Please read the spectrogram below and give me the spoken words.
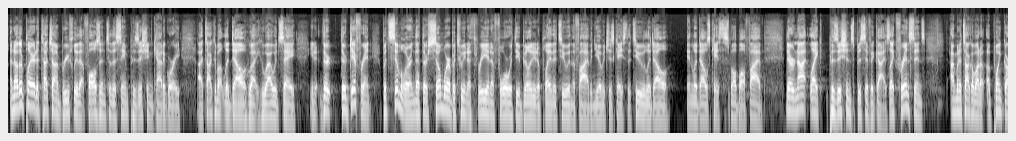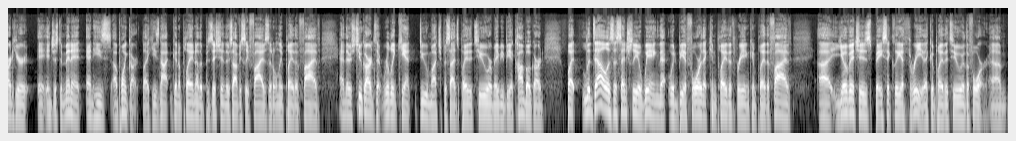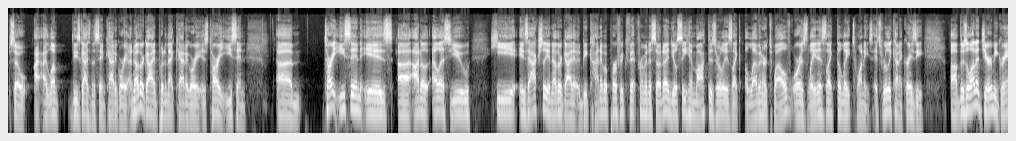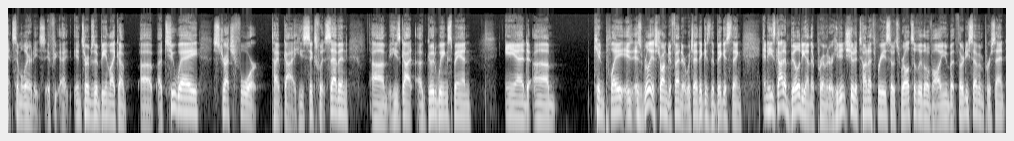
Another player to touch on briefly that falls into the same position category. I talked about Liddell, who I, who I would say, you know, they're they're different but similar in that they're somewhere between a three and a four with the ability to play the two and the five. In Jovic's case, the two, Liddell in Liddell's case, the small ball five. They're not like position specific guys. Like for instance, I'm going to talk about a, point guard here in just a minute, and he's a point guard. Like he's not going to play another position. There's obviously fives that only play the five, and there's two guards that really can't do much besides play the two or maybe be a combo guard. But Liddell is essentially a wing that would be a four that can play the three and can play the five. Uh, Jovic is basically a three that could play the two or the four. Um, so I, I lump these guys in the same category. Another guy I'd put in that category is Tari Eason. Um, Tari Eason is uh, out of LSU. He is actually another guy that would be kind of a perfect fit for Minnesota, and you'll see him mocked as early as like 11 or 12, or as late as like the late 20s. It's really kind of crazy. Uh, there's a lot of Jerami Grant similarities, if uh, in terms of being like a a, a two way stretch four type guy. He's six foot seven. Um, he's got a good wingspan, and um, can play is, is, really a strong defender, which I think is the biggest thing. And he's got ability on the perimeter. He didn't shoot a ton of threes, so it's relatively low volume, but 37%.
